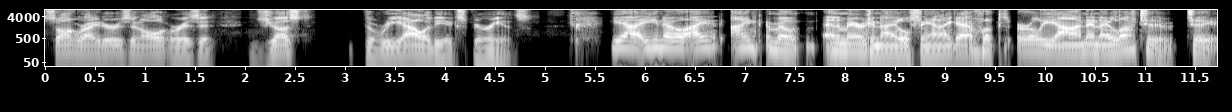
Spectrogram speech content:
songwriters and all or is it just the reality experience Yeah, you know, I I am a, an American Idol fan. I got hooked early on, and I love to to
